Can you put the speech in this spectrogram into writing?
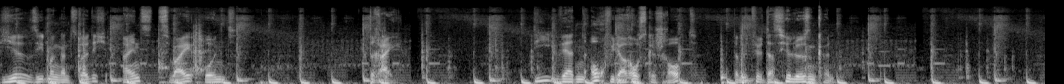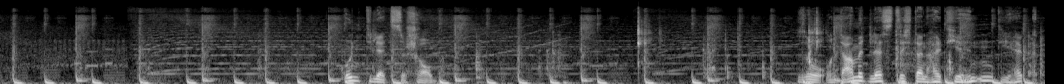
hier sieht man ganz deutlich eins, zwei und drei. Die werden auch wieder rausgeschraubt, damit wir das hier lösen können. Und die letzte Schraube. So, und damit lässt sich dann halt hier hinten die Heck,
